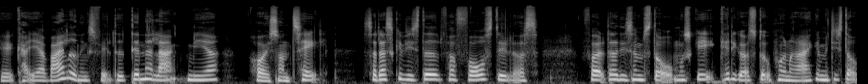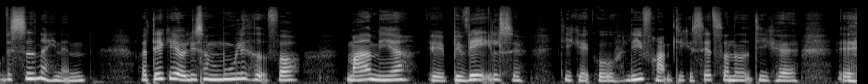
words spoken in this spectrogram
øh, karrierevejledningsfeltet, den er langt mere horisontal. Så der skal vi i stedet for forestille os folk, der ligesom står, måske kan de godt stå på en række, men de står ved siden af hinanden. Og det giver jo ligesom mulighed for meget mere øh, bevægelse. De kan gå lige frem, de kan sætte sig ned, de kan øh,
